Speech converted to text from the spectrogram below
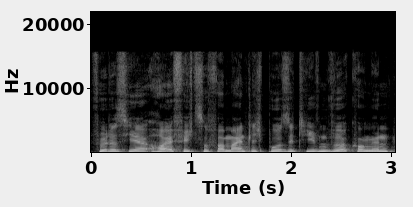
führt es hier häufig zu vermeintlich positiven Wirkungen,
